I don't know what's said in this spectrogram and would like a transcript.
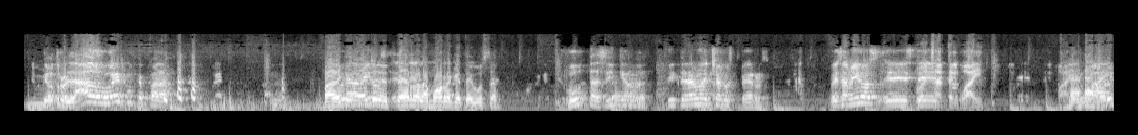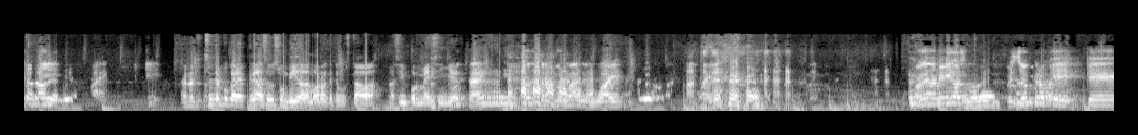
de otro lado, güey, puta, para. ¿Para Oigan, no el amigos, perro este- a la morra que te gusta? Puta, sí, cabrón. Literal voy a echar los perros. Pues amigos, este. echarte el guay. El guay. Ahorita no. En nuestra época le pedías un zumbido a la morra que te gustaba, así por Messenger. Puta, transformas en guay. Antes. Oigan amigos, pues yo creo que, que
